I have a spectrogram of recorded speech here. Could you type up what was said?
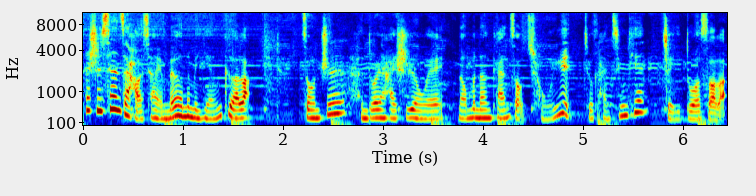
但是现在好像也没有那么严格了。总之，很多人还是认为能不能赶走穷运，就看今天这一哆嗦了。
